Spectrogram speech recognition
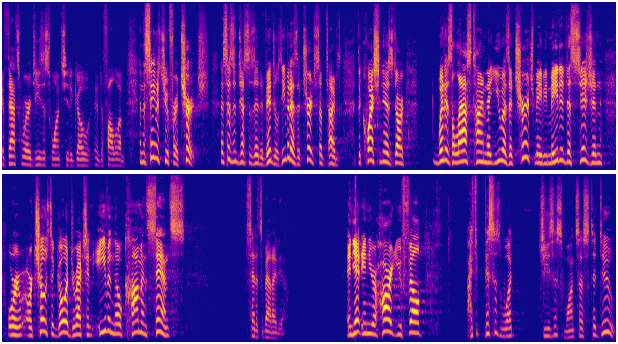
if that's where Jesus wants you to go and to follow him. And the same is true for a church. This isn't just as individuals. Even as a church, sometimes the question is, are, when is the last time that you as a church maybe made a decision or, or chose to go a direction even though common sense said it's a bad idea? And yet in your heart you felt, I think this is what Jesus wants us to do.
